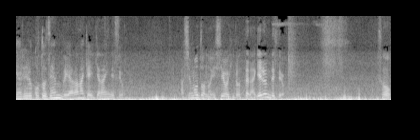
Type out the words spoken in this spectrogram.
やれること全部やらなきゃいけないんですよ。足元の石を拾って投げるんですよ。そう。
